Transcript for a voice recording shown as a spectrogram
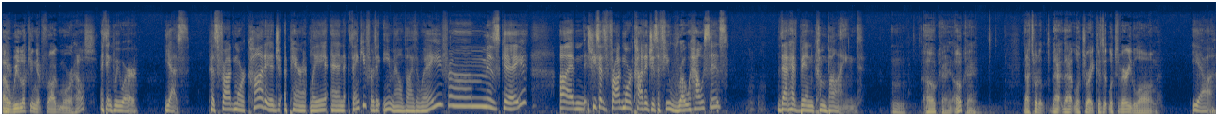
Are we looking at Frogmore House? I think we were. Yes. Because Frogmore Cottage, apparently, and thank you for the email, by the way, from Ms. K. Um, she says Frogmore Cottage is a few row houses that have been combined. Okay, okay. That's what it, that that looks right because it looks very long. Yeah.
